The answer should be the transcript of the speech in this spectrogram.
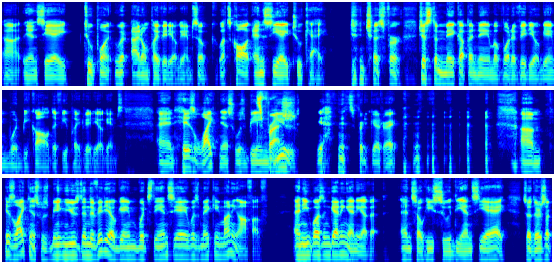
Uh, the NCAA two point. I don't play video games, so let's call it NCAA 2K. just for just to make up a name of what a video game would be called if you played video games. And his likeness was being used. Yeah, it's pretty good, right? um, his likeness was being used in the video game, which the NCAA was making money off of, and he wasn't getting any of it. And so he sued the NCAA. So there's a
